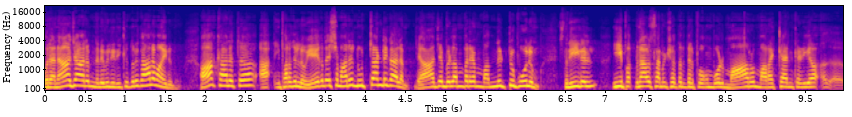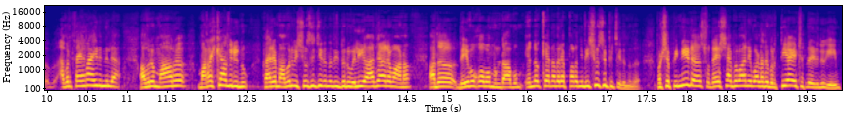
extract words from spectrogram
ഒരു അനാചാരം നിലവിലിരിക്കുന്ന ഒരു കാലമായിരുന്നു. ആ കാലത്ത് പറഞ്ഞല്ലോ ഏകദേശം അര നൂറ്റാണ്ട് കാലം രാജവിളംബരം വന്നിട്ട് പോലും സ്ത്രീകൾ ഈ പത്മനാഭസ്വാമി ക്ഷേത്രത്തിൽ പോകുമ്പോൾ മാറു മറയ്ക്കാൻ കഴിയാ അവർ തയ്യാറായിരുന്നില്ല. അവർ മാറ് മറയ്ക്കാതിരുന്നു. കാര്യം അവർ വിശ്വസിച്ചിരുന്നത് ഇതൊരു വലിയ ആചാരമാണ്. അത് ദൈവകോപം ഉണ്ടാവും എന്നൊക്കെയാണ് അവരെ പറഞ്ഞ് വിശ്വസിപ്പിച്ചിരുന്നത്. പക്ഷേ പിന്നീട് സ്വദേശാഭിമാനി വളരെ വൃത്തിയായിട്ട് എഴുതുകയും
